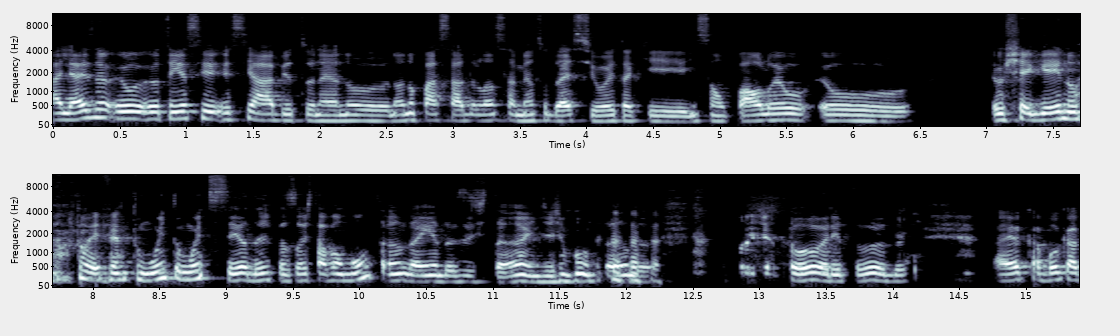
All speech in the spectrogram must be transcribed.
aliás eu, eu tenho esse, esse hábito, né? No, no ano passado, no lançamento do S8 aqui em São Paulo, eu, eu, eu cheguei no, no evento muito, muito cedo. As pessoas estavam montando ainda os stands, montando o projetor e tudo. Aí acabou que eu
